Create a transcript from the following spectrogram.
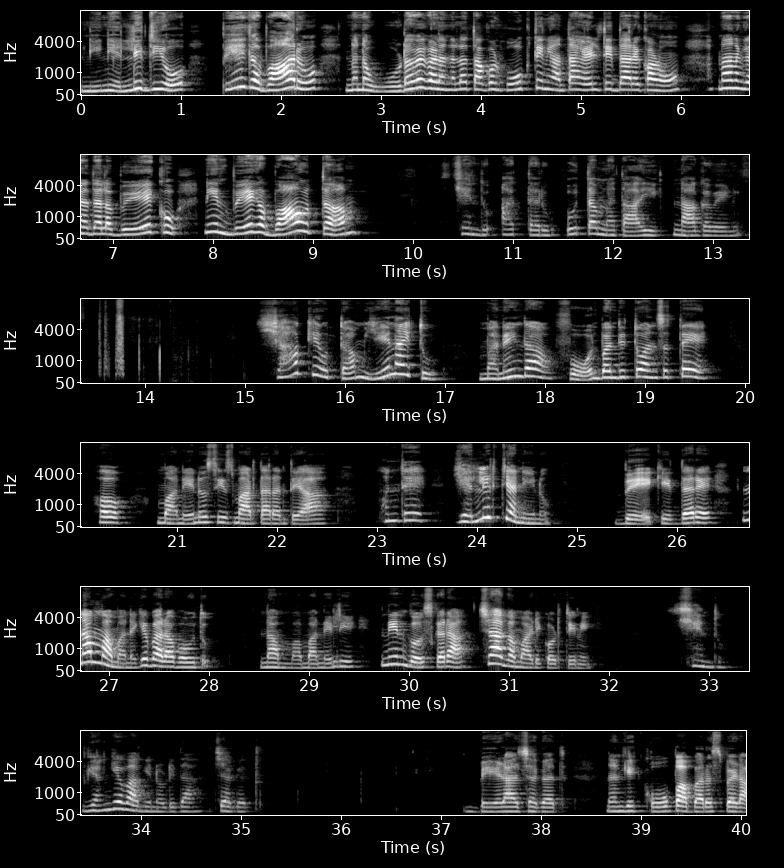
ನೀನು ಎಲ್ಲಿದ್ದೀಯೋ? ಬೇಗ ಬಾರು, ನನ್ನ ಒಡವೆಗಳನ್ನೆಲ್ಲ ತಗೊಂಡು ಹೋಗ್ತೀನಿ ಅಂತ ಹೇಳ್ತಿದ್ದಾರೆ ಕಣೋ. ನನಗೆ ಅದೆಲ್ಲ ಬೇಕು. ನೀನು ಬೇಗ ಬಾ, ಉತ್ತಮ್. ಎಂದು ಅತ್ತರು ಉತ್ತಮ್ನ ತಾಯಿ ನಾಗವೇಣಿ. ಯಾಕೆ ಉತ್ತಮ್? ಏನಾಯಿತು? ಮನೆಯಿಂದ ಫೋನ್ ಬಂದಿತ್ತು ಅನಿಸುತ್ತೆ. ಹೋ, ಮನೇನೂ ಸೀಸ್ ಮಾಡ್ತಾರಂತೆಯಾ? ಮುಂದೆ ಎಲ್ಲಿರ್ತೀಯ ನೀನು? ಬೇಕಿದ್ದರೆ ನಮ್ಮ ಮನೆಗೆ ಬರಬಹುದು. ನಮ್ಮ ಮನೆಯಲ್ಲಿ ನಿನಗೋಸ್ಕರ ಜಾಗ ಮಾಡಿಕೊಡ್ತೀನಿ. ಎಂದು ವ್ಯಂಗ್ಯವಾಗಿ ನೋಡಿದ ಜಗತ್. ಬೇಡ ಜಗತ್, ನನಗೆ ಕೋಪ ಬರೆಸ್ಬೇಡ.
